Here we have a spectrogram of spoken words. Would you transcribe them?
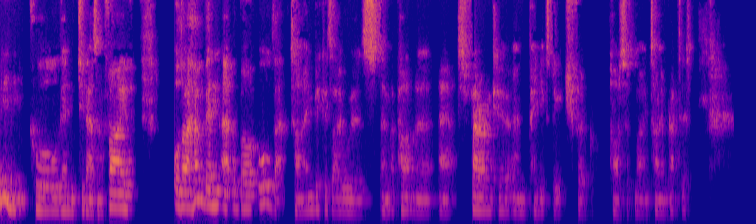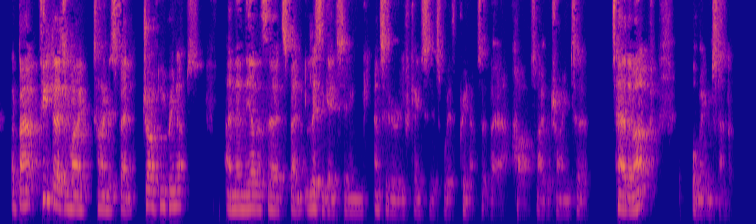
called in 2005. Although I haven't been at the bar all that time because I was um, a partner at Farrer & Co and Payne for part of my time in practice. About two thirds of my time is spent drafting prenups, and then the other third spent litigating ancillary relief cases with prenups at their heart, either trying to tear them up or make them stand up.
